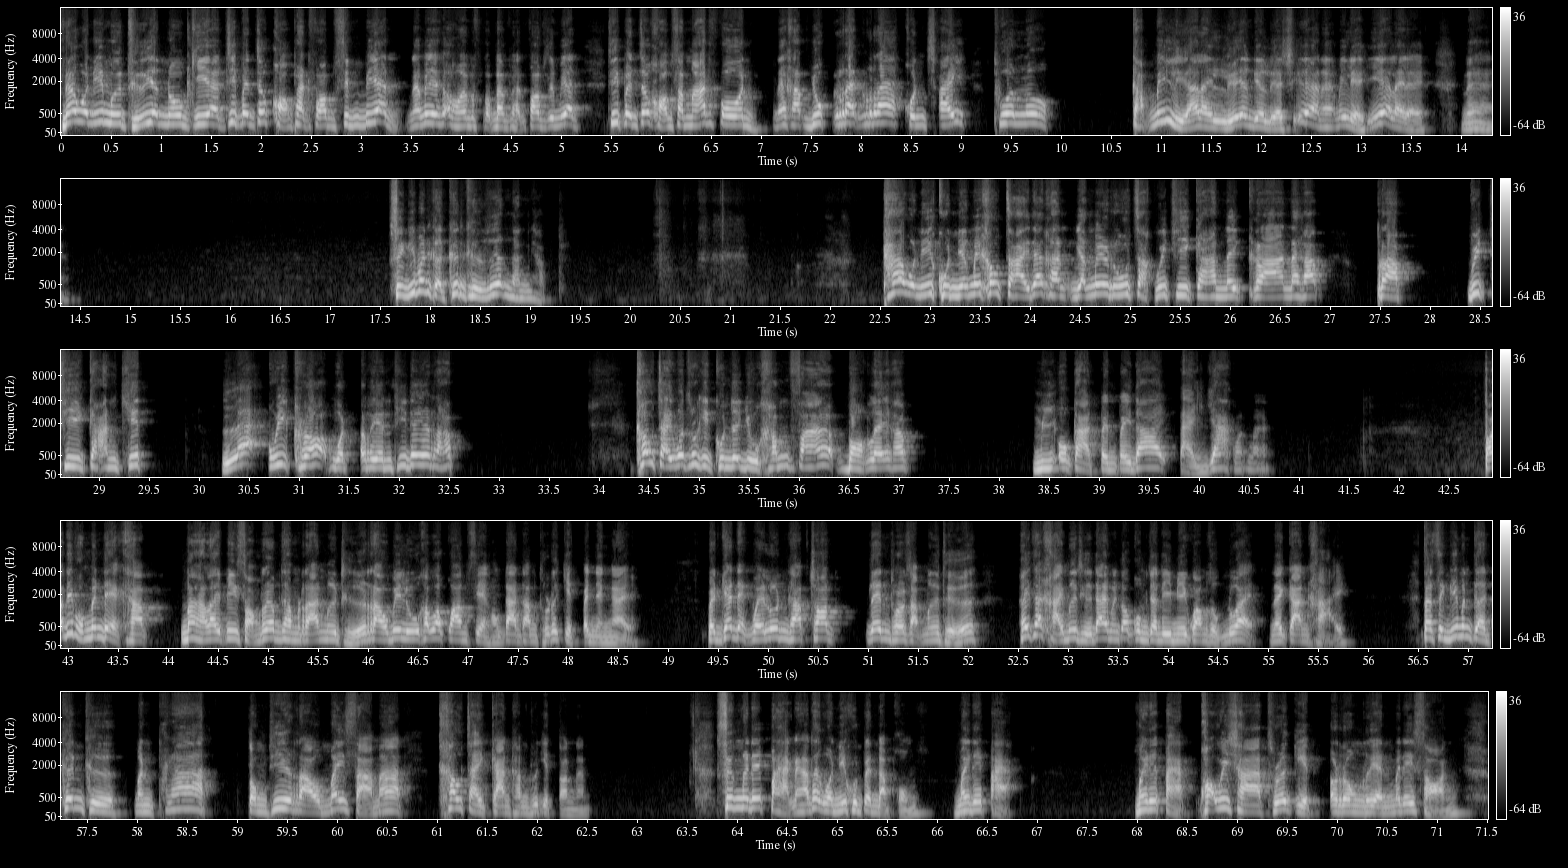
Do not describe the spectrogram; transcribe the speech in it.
ณวันนี้มือถืออย่างโนเกียที่เป็นเจ้าของแพลตฟอร์มซิมเบียนนะไม่ใช่เจ้าของแบบแพลตฟอร์มซิมเบียนที่เป็นเจ้าของสมาร์ทโฟนนะครับ ยุคแรก ๆ คนใช้ทั่วโลก กลับไม่เหลืออะไรเหลืออย่างเดียวเหลือเชื่อนะไม่เหลือเฮี้ยอะไรเลยนะฮะสิ่งที่มันเกิดขึ้นคือเรื่องนั้นครับ ถ้าวันนี้คุณยังไม่เข้าใจถ้าคุณยังไม่รู้จักวิธีการในการนะครับ ปรับวิธีการคิด และวิเคราะห์บทเรียนที่ได้รับ เข้าใจว่าธุรกิจคุณจะอยู่ค้ำฟ้าบอกเลยครับ มีโอกาสเป็นไปได้แต่ยากมากๆ ตอนที่ผมเป็นเด็กครับมหาลัยปีสองเริ่มทำร้านมือถือ เราไม่รู้ครับว่าความเสี่ยงของการทำธุรกิจเป็นยังไง เป็นแค่เด็กวัยรุ่นครับ ชอบเล่นโทรศัพท์มือถือเฮ้ยถ้าขายมือถือได้มันก็คงจะดีมีความสุขด้วยในการขาย แต่สิ่งที่มันเกิดขึ้นคือมันพลาดตรงที่เราไม่สามารถเข้าใจการทำธุรกิจตอนนั้น ซึ่งไม่ได้แปลกนะครับ ถ้าวันนี้คุณเป็นแบบผม ไม่ได้แปลก ไม่ได้แปลกเพราะวิชาธุรกิจโรงเรียนไม่ได้สอน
